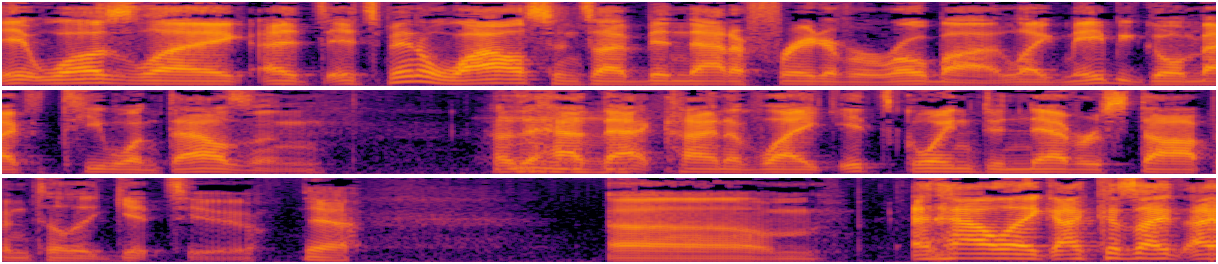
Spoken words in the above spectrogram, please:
it was like it, it's been a while since I've been that afraid of a robot. Like maybe going back to T one thousand. Because it had that kind of like it's going to never stop until it gets you. yeah. um, and how like because I, I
